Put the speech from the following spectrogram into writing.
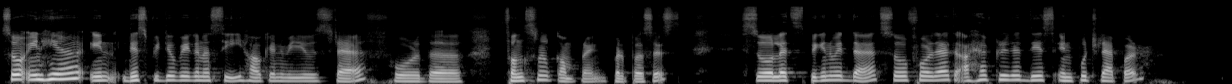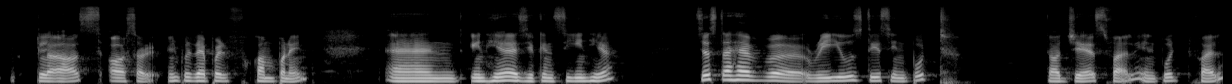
So in here in this video we're gonna see how can we use ref for the functional component purposes. So let's begin with that. So for that i have created this input wrapper class or sorry input wrapper component. And in here as you can see in here just i have uh, reused this input .js file input file.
